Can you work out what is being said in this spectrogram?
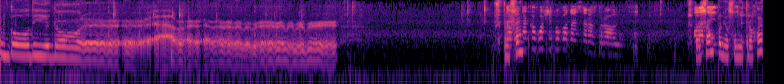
Arugody jedno. Przepraszam, taka właśnie pogoda jest teraz przepraszam, poniosło mnie trochę.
